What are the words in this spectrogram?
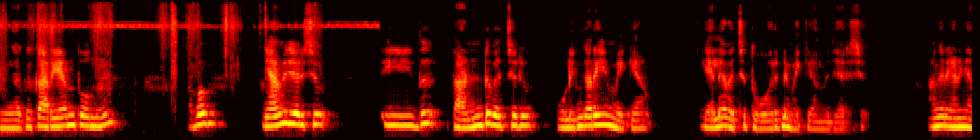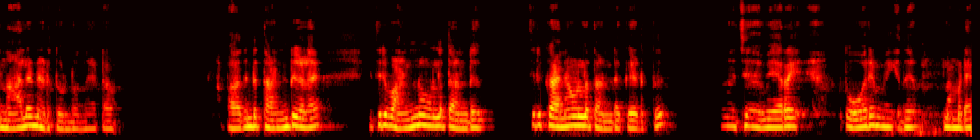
നിങ്ങൾക്കൊക്കെ അറിയാമെന്ന് തോന്നുന്നു. അപ്പം ഞാൻ വിചാരിച്ചു ഇത് തണ്ട് വെച്ചൊരു പുളിങ്കറിയും വെക്കാം. ഇല വെച്ച് തോരനും വെക്കാമെന്ന് വിചാരിച്ചു. അങ്ങനെയാണ് ഞാൻ നാലെണ്ണം എടുത്തുകൊണ്ട് വന്നത് കേട്ടോ അപ്പോൾ അതിന്റെ തണ്ടുകളെ ഇത്തിരി വണ്ണമുള്ള തണ്ട് ഇത്തിരി കനമുള്ള തണ്ടൊക്കെ എടുത്ത് വേറെ തോരൻ ഇത് നമ്മുടെ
